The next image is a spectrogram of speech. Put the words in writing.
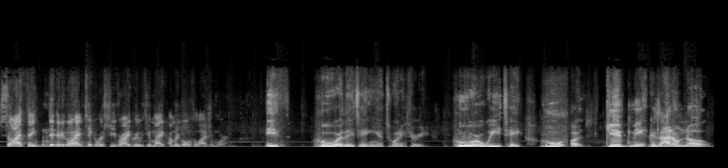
So I think they're going to go ahead and take a receiver. I agree with you, Mike. I'm going to go with Elijah Moore. Heath, who are they taking at 23? Who are we take? Who are give me because I don't know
